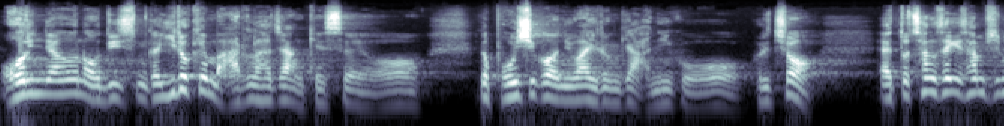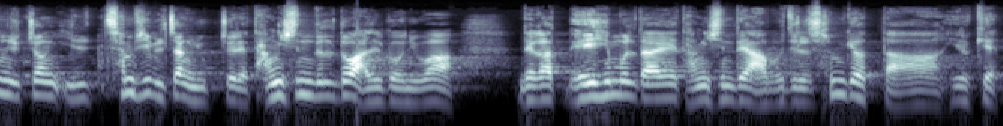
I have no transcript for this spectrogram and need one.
어린 양은 어디 있습니까? 이렇게 말을 하지 않겠어요. 그러니까 보시거니와 이런 게 아니고 그렇죠? 예, 또 창세기 36장 1, 31장 6절에 당신들도 알거니와 내가 내 힘을 다해 당신의 아버지를 섬겼다. 이렇게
